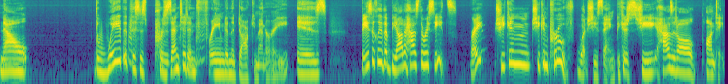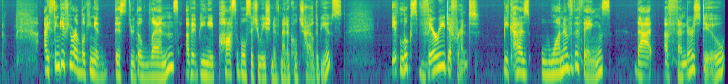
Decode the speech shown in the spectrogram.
Now, the way that this is presented and framed in the documentary is basically that Beata has the receipts, right? She can she can prove what she's saying because she has it all on tape. I think if you are looking at this through the lens of it being a possible situation of medical child abuse, it looks very different because one of the things that offenders do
